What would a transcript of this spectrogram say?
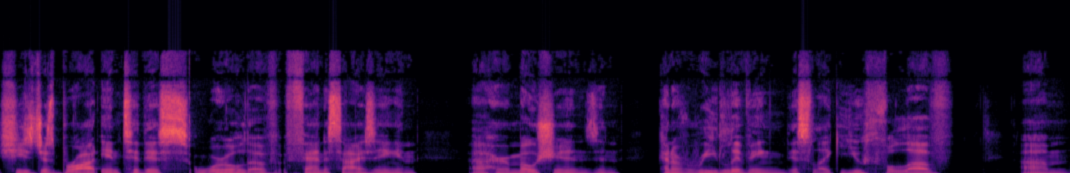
she's just brought into this world of fantasizing and uh, her emotions and kind of reliving this like youthful love. Um,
